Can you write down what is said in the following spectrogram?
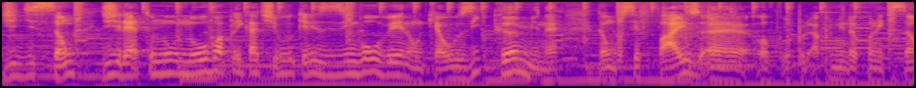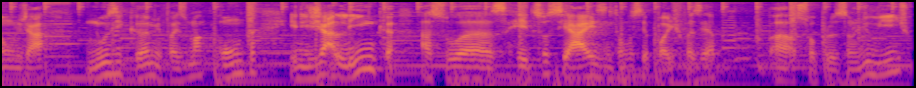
de edição direto no novo aplicativo que eles desenvolveram, que é o Zcam, né? Então você faz é, a primeira conexão já no Zcam, faz uma conta, ele já linka as suas redes sociais, então você pode fazer a, a sua produção de vídeo,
